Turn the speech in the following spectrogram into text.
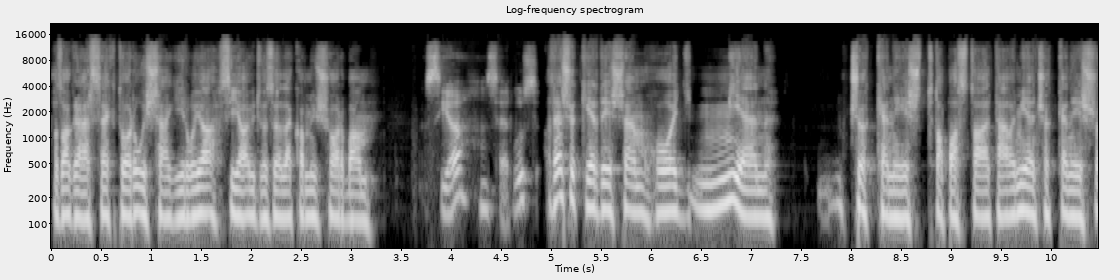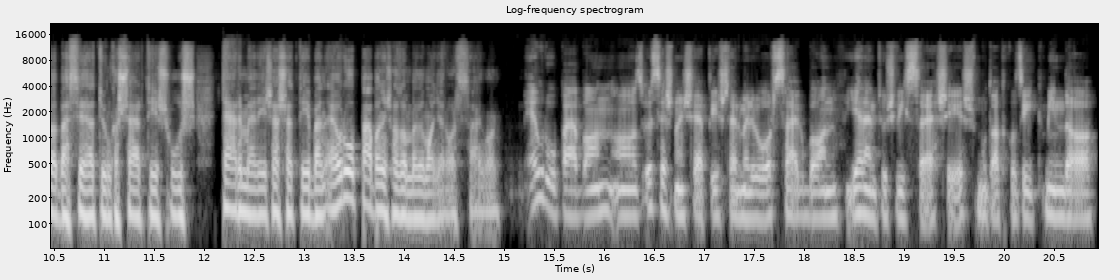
az agrárszektor újságírója. Szia, üdvözöllek a műsorban! Szia, szervusz! Az első kérdésem, hogy milyen csökkenést tapasztaltál, vagy milyen csökkenésről beszélhetünk a sertéshús termelés esetében Európában és azon belül Magyarországon? Európában az összes nagy sertéstermelő országban jelentős visszaesés mutatkozik, mind a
